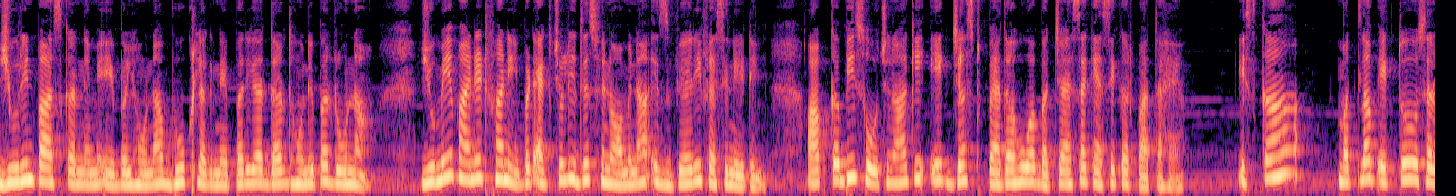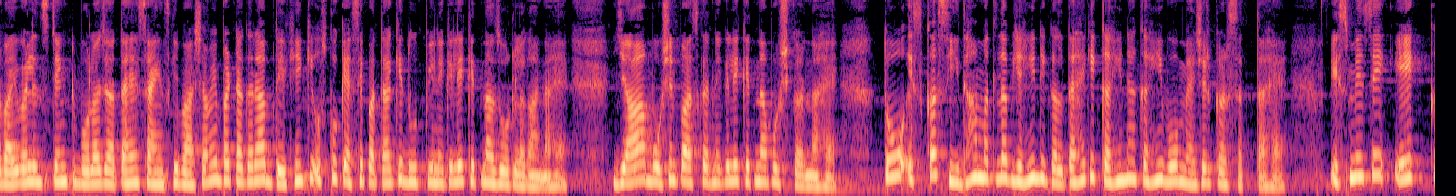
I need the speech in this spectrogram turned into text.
यूरिन पास करने में एबल होना, भूख लगने पर या दर्द होने पर रोना। You may find it funny but actually this phenomena is very fascinating आप कभी सोचना कि एक जस्ट पैदा हुआ बच्चा ऐसा कैसे कर पाता है। इसका मतलब एक तो सर्वाइवल इंस्टिंक्ट बोला जाता है साइंस की भाषा में बट अगर आप देखें कि उसको कैसे पता कि दूध पीने के लिए कितना ज़ोर लगाना है, या मोशन पास करने के लिए कितना पुश करना है तो इसका सीधा मतलब यही निकलता है कि कहीं ना कहीं वो मेजर कर सकता है। इसमें से एक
